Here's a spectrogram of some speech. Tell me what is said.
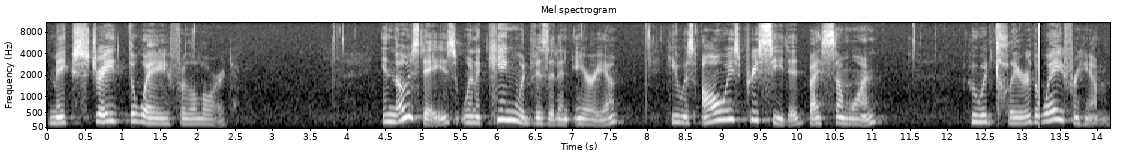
make straight the way for the Lord. In those days, when a king would visit an area, he was always preceded by someone who would clear the way for him.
